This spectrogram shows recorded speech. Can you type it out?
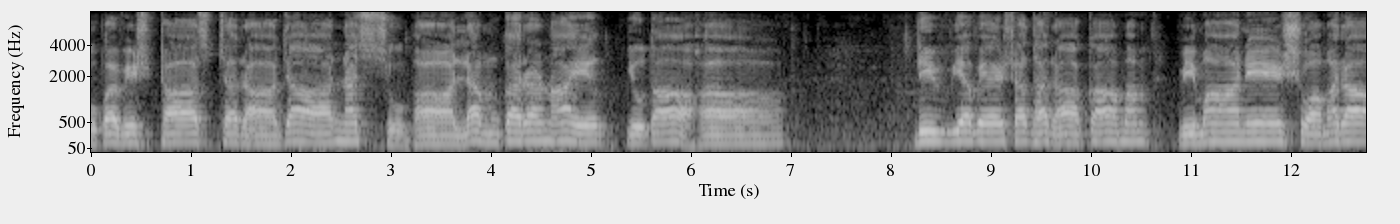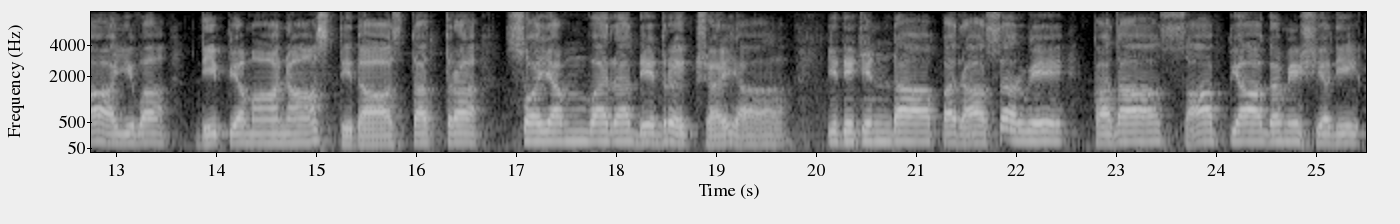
उपविष्टाश्च राजानः शुभालङ्करणैर्युताः दिव्यवेषधरा कामं विमानेष्वमरा इव दीप्यमानास्थितास्तत्र स्वयंवरदिदृक्षया इति चिन्तापरा सर्वे कदा साप्यागमिष्यति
